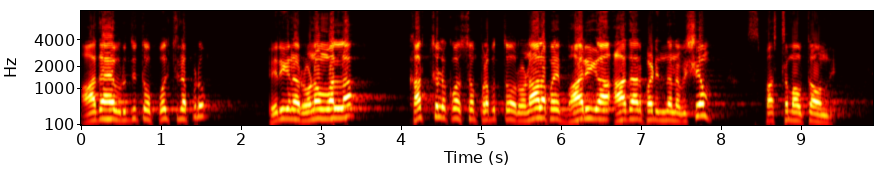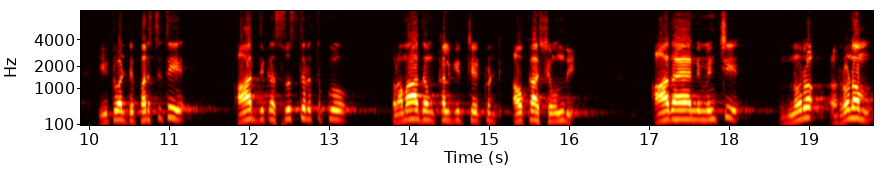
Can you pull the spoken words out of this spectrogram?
ఆదాయ వృద్ధితో పోల్చినప్పుడు పెరిగిన రుణం వల్ల ఖర్చుల కోసం ప్రభుత్వం రుణాలపై భారీగా ఆధారపడిందన్న విషయం స్పష్టమవుతా ఉంది. ఇటువంటి పరిస్థితి ఆర్థిక సుస్థిరతకు ప్రమాదం కలిగించేటువంటి అవకాశం ఉంది. ఆదాయాన్ని మించి నుర రుణం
